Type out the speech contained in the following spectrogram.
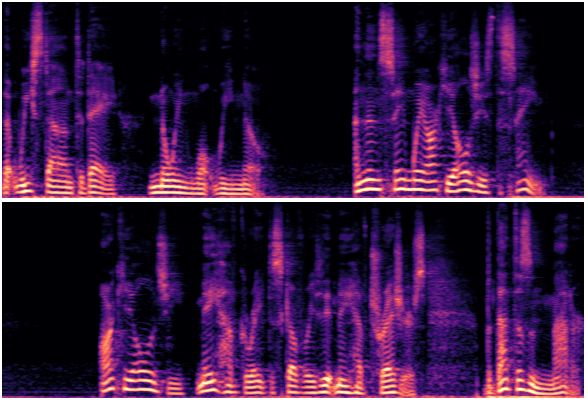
that we stand today knowing what we know. And then the same way, archaeology is the same. Archaeology may have great discoveries, it may have treasures, but that doesn't matter.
